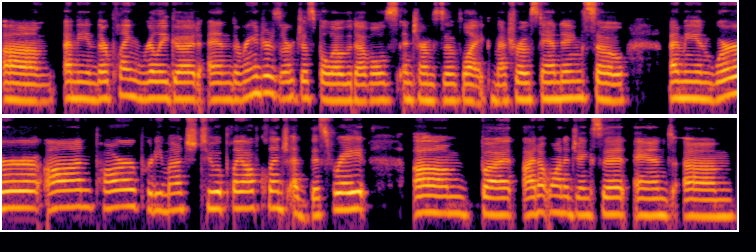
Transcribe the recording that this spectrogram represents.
um, I mean, they're playing really good, and the Rangers are just below the Devils in terms of like Metro standing. So, I mean, we're on par pretty much to a playoff clinch at this rate. Um, but I don't want to jinx it. And um,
